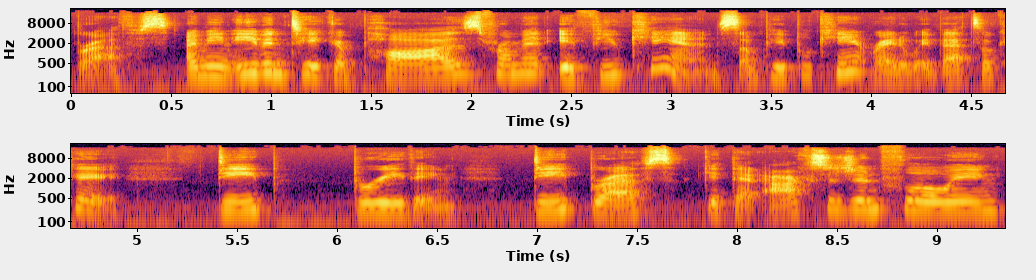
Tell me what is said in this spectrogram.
breaths. I mean, even take a pause from it if you can. Some people can't right away. That's okay. Deep breathing, deep breaths, get that oxygen flowing.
